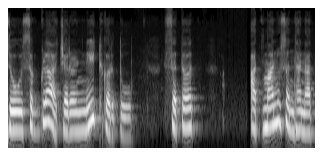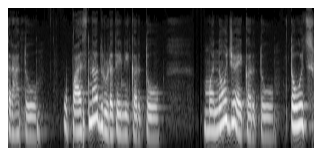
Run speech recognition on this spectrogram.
जो सगळं आचरण नीट करतो सतत आत्मानुसंधानात राहतो उपासना दृढतेने करतो मनोजय करतो तोच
